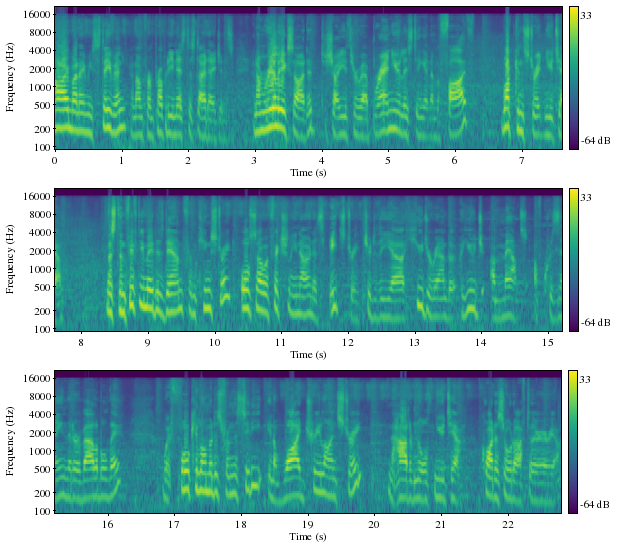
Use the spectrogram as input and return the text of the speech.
Hi, my name is Stevan and I'm from Property Nest Estate Agents and I'm really excited to show you through our brand new listing at number 5 Watkins Street, Newtown. Less than 50 metres down from King Street, also affectionately known as Eat Street due to the uh, huge, around, uh, huge amounts of cuisine that are available there. We're 4 kilometres from the city in a wide tree-lined street in the heart of North Newtown, quite a sought after area.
